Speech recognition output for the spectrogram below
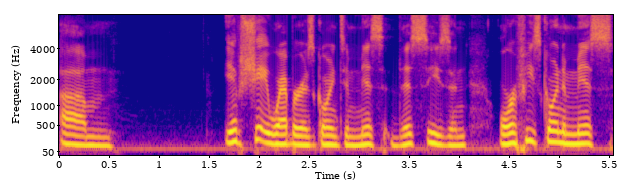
um, if Shea Weber is going to miss this season, or if he's going to miss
